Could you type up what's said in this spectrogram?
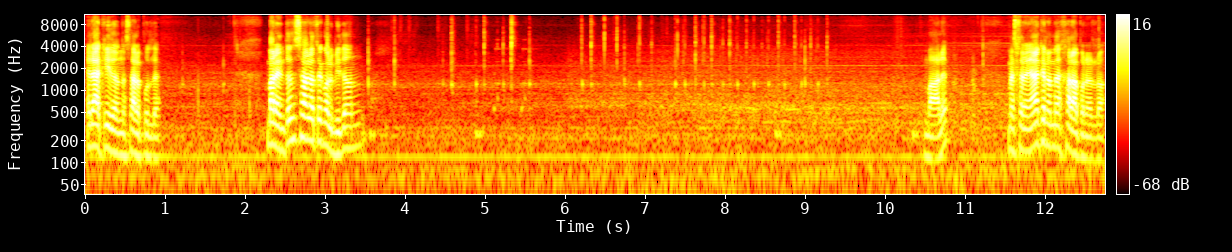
Era aquí donde está el puzzle. Vale, entonces ahora tengo el bidón. Vale. Me extrañaba que no me dejara ponerlo.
